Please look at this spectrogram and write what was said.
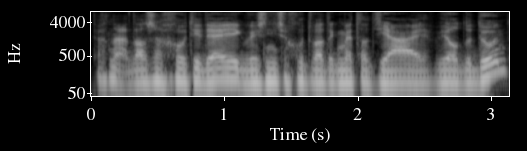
Ik dacht, nou, dat is een goed idee. Ik wist niet zo goed wat ik met dat jaar wilde doen.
